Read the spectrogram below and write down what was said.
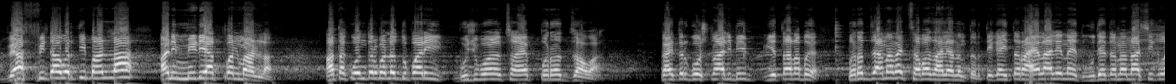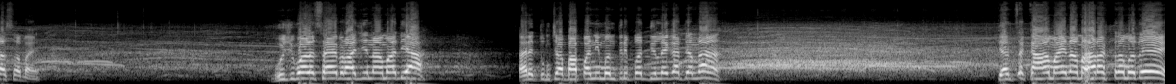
व्यासपीठावरती मांडला आणि मीडियात पण मांडला. आता कोणतर म्हणलं दुपारी भुजबळ साहेब परत जावा. काहीतरी घोषणा आली मी येताना ब- परत जाणार आहेत सभा झाल्यानंतर. ते काही तर राहायला आले नाहीत उद्या त्यांना नाशिकला सभा आहे. भुजबळ साहेब राजीनामा द्या. अरे तुमच्या बापांनी मंत्रीपद दिलंय का त्यांना? त्यांचं काम आहे ना महाराष्ट्रामध्ये.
